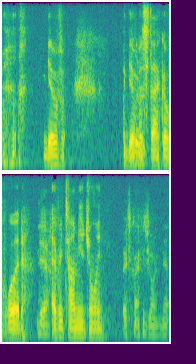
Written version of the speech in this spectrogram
give give Either- a stack of wood Yeah. every time you join. Every time you join, yeah.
